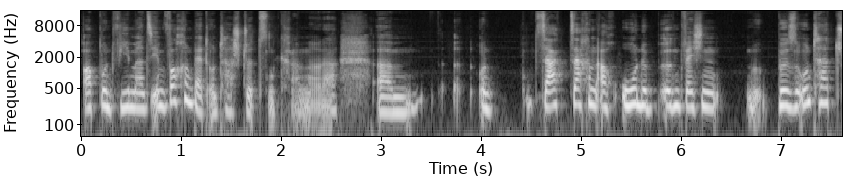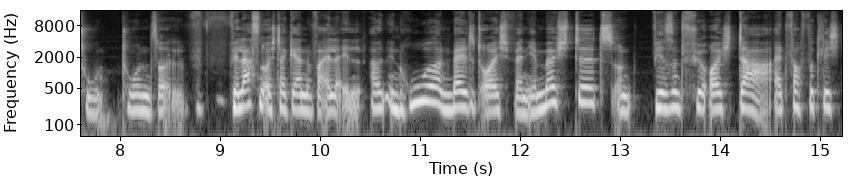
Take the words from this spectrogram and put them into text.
ob und wie man sie im Wochenbett unterstützen kann oder ähm, und sagt Sachen auch ohne irgendwelchen bösen Unterton soll. Wir lassen euch da gerne eine Weile in, in, Ruhe und meldet euch, wenn ihr möchtet. Und wir sind für euch da. Einfach wirklich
